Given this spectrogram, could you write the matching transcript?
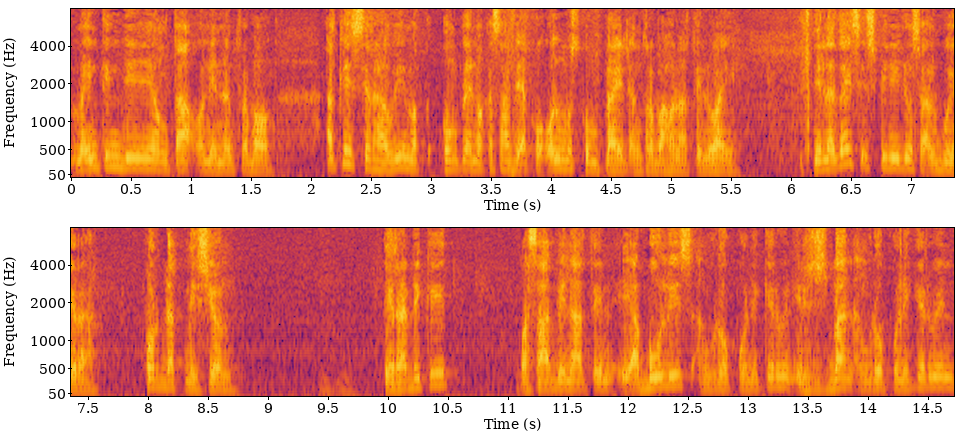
maintindihan niya yung tao niya ng trabaho. At least, Sir Hawi, mak- comply, makasabi ako, almost complied ang trabaho natin. Why? Nilagay si Espinido sa Albuera for that mission. Eradicate, masabi natin, i-abolish ang grupo ni Kerwin, i-disband ang grupo ni Kerwin.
